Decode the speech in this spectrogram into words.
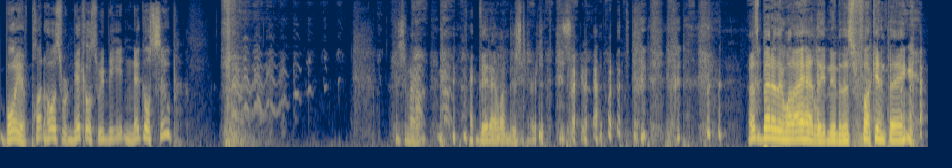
boy! If plot holes were nickels, we'd be eating nickel soup. This is my my bit. I wanted to start the second half with. That's better than what I had leading into this fucking thing.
